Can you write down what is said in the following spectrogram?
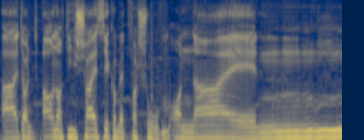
Alter, und auch noch die Scheiße hier komplett verschoben. Oh nein.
